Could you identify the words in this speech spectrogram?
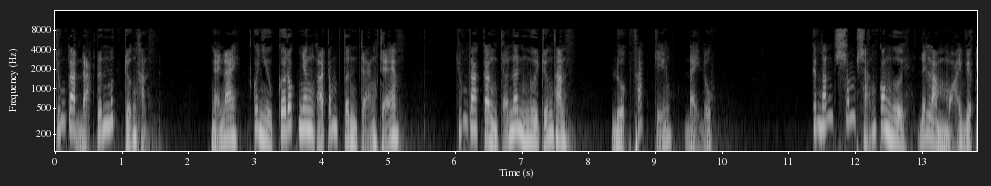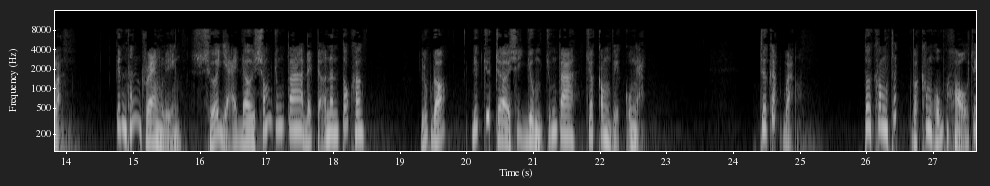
chúng ta đạt đến mức trưởng thành. Ngày nay, có nhiều cơ đốc nhân ở trong tình trạng trẻ em. Chúng ta cần trở nên người trưởng thành, được phát triển đầy đủ. Kinh Thánh sắm sẵn con người để làm mọi việc lành. Kinh Thánh rèn luyện, sửa dạy đời sống chúng ta để trở nên tốt hơn. Lúc đó, Đức Chúa Trời sẽ dùng chúng ta cho công việc của Ngài. Thưa các bạn, tôi không thích và không ủng hộ cho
